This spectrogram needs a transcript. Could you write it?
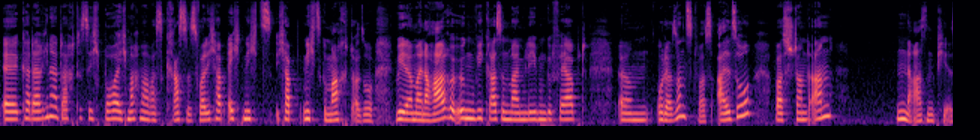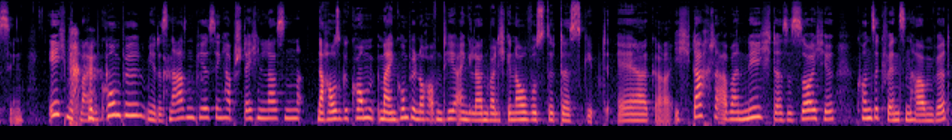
Äh, Katharina dachte sich, boah, ich mache mal was krasses, weil ich habe echt nichts, ich habe nichts gemacht, also weder meine Haare irgendwie krass in meinem Leben gefärbt ähm, oder sonst was. Also, was stand an? Nasenpiercing. Ich mit meinem Kumpel mir das Nasenpiercing hab stechen lassen, nach Hause gekommen, meinen Kumpel noch auf den Tee eingeladen, weil ich genau wusste, das gibt Ärger. Ich dachte aber nicht, dass es solche Konsequenzen haben wird,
